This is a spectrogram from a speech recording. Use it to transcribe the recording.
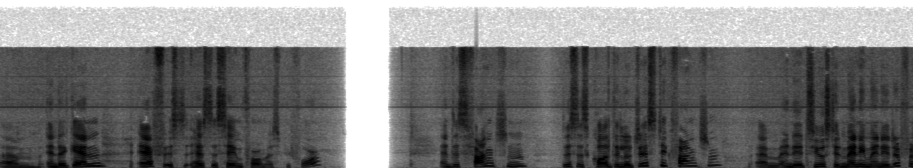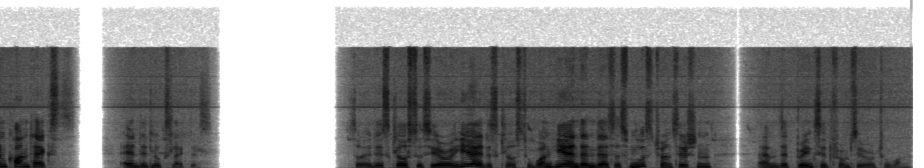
Um, and again f is, has the same form as before. And this function this is called the logistic function um, and it's used in many, many different contexts and it looks like this. So it is close to zero here, it is close to one here, and then there's a smooth transition um, that brings it from zero to one.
